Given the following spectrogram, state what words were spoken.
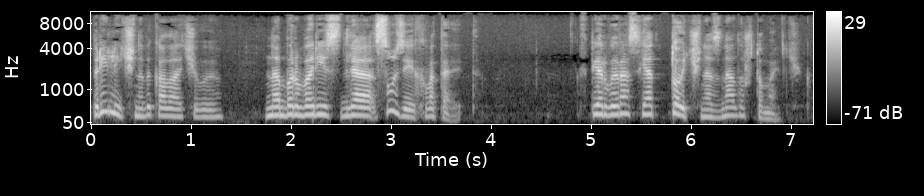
прилично выколачиваю. На барбарис для Сузи хватает первый раз я точно знала, что мальчик.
